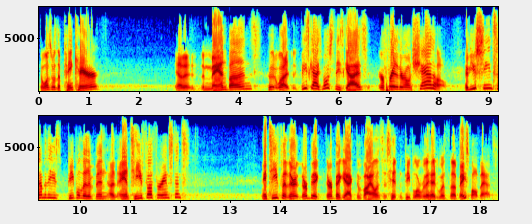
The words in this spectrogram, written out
the ones with the pink hair, you know, the, the man buns. Who, what? These guys, most of these guys are afraid of their own shadow. Have you seen some of these people that have been uh, Antifa, for instance? Antifa, their their big their big act of violence is hitting people over the head with uh, baseball bats.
